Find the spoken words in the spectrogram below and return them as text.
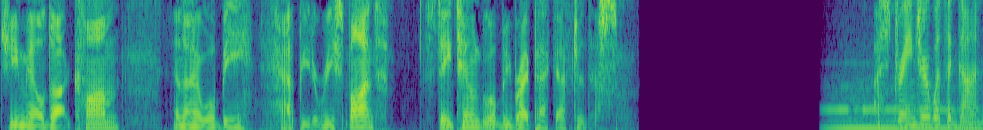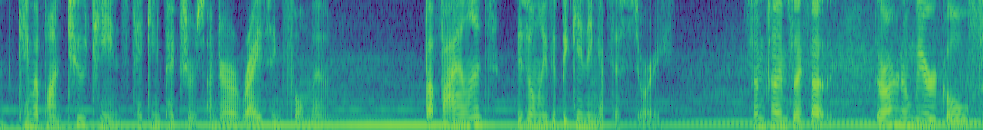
gmail.com, and I will be happy to respond. Stay tuned. We'll be right back after this. A stranger with a gun came upon two teens taking pictures under a rising full moon. But violence is only the beginning of this story. Sometimes I thought, there are no miracles.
